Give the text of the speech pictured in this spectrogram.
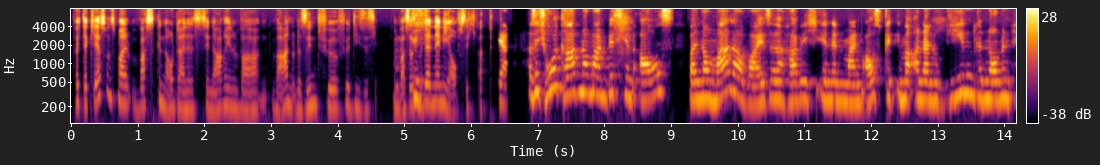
Vielleicht erklärst du uns mal, was genau deine Szenarien war, waren oder sind für, für dieses Jahr und was es ich, mit der Nanny auf sich hat. Ja, also ich hole gerade noch mal ein bisschen aus, weil normalerweise habe ich in meinem Ausblick immer Analogien genommen,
